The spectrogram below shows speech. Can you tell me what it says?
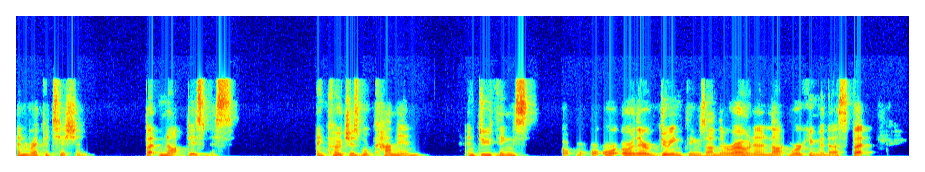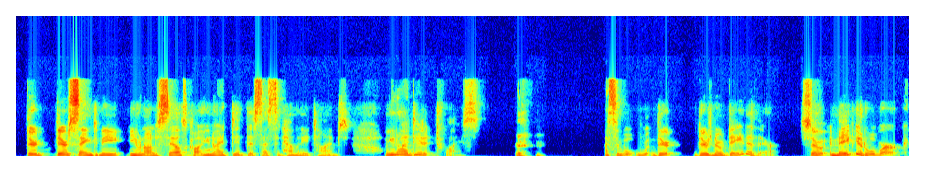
and repetition, but not business. And coaches will come in and do things, or, or, or they're doing things on their own and not working with us, but they're they're saying to me even on a sales call, you know, I did this. I said, how many times? Well, you know, I did it twice. I said, well, there there's no data there, so maybe it'll work.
